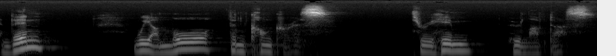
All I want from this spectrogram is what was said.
And then we are more than conquerors through him who loved us.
